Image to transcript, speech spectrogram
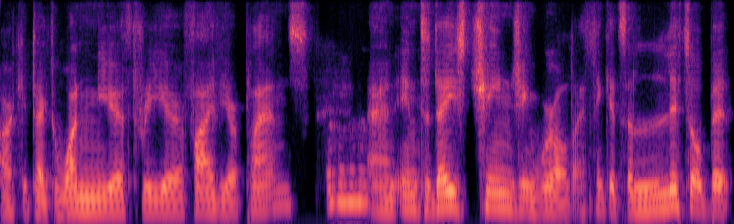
architect one year, three year, five year plans. Mm-hmm. And in today's changing world, I think it's a little bit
